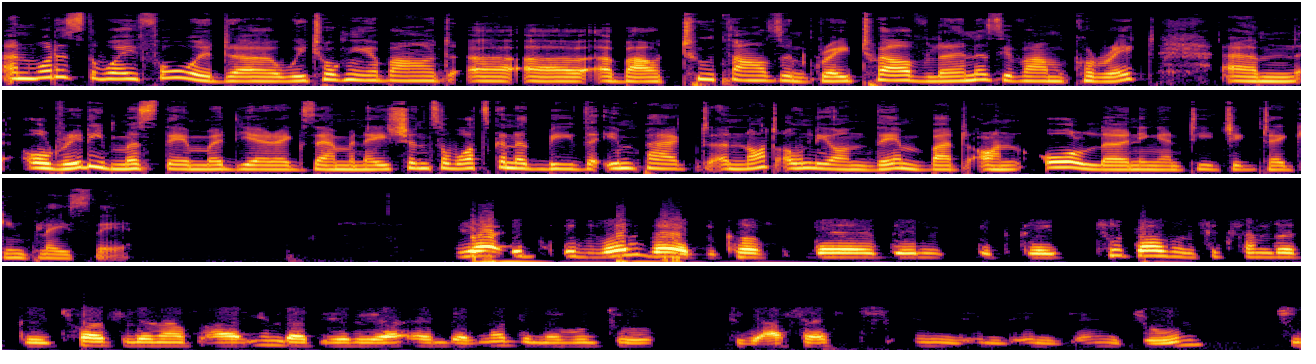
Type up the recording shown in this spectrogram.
And what is the way forward? Uh, we're talking about uh, uh, about 2,000 grade 12 learners, if I'm correct, um, already missed their mid-year examination. So what's going to be the impact uh, not only on them, but on all learning and teaching taking place there? Yeah, it's it's very bad because the the, the grade 2,600 grade 12 learners are in that area and they've not been able to to be assessed in in, in, in June to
